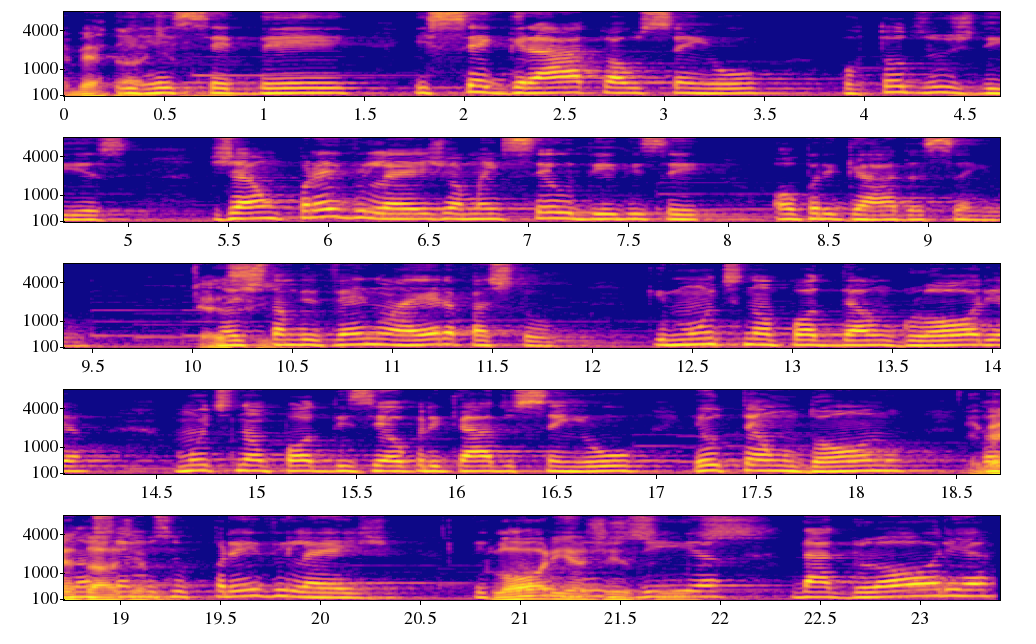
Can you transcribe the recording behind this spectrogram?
é e receber e ser grato ao Senhor por todos os dias. Já é um privilégio amanhecer o dia e dizer obrigada, Senhor. É Nós sim. estamos vivendo uma era, pastor, que muitos não podem dar um glória, muitos não podem dizer obrigado, Senhor, eu tenho um dono. É então verdade, nós temos o privilégio de glória todos os Jesus. dias da glória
